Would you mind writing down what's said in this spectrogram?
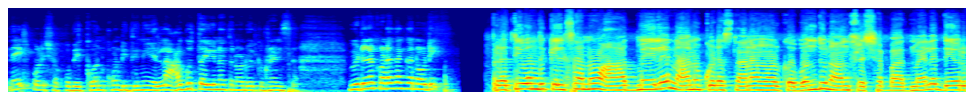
ನೈಟ್ ಪಾಲಿಶ್ ಹಾಕೋಬೇಕು ಅಂದ್ಕೊಂಡಿದ್ದೀನಿ ಎಲ್ಲ ಆಗುತ್ತಾ ಏನಂತ ನೋಡಬೇಕು ಫ್ರೆಂಡ್ಸ್ ವಿಡಿಯೋನ ಕೊನೆ ತನಕ ನೋಡಿ. ಪ್ರತಿಯೊಂದು ಕೆಲಸನೂ ಆದಮೇಲೆ ನಾನು ಕೂಡ ಸ್ನಾನ ಮಾಡ್ಕೊಬಂದು ನಾನು ಫ್ರೆಶ್ ಅಪ್ ಆದಮೇಲೆ ದೇವ್ರ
